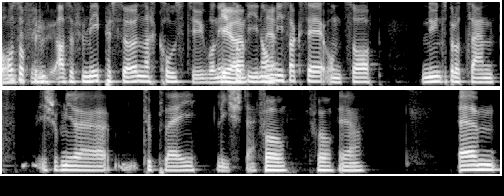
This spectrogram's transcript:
rausgekommen. also, finde- für, also für mich persönlich cooles Zeug, wo ich Ja, so die Nominees ja. gesehen und so 90% ist auf meiner To-Play-Liste. Voll, voll. Ja. Ähm,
